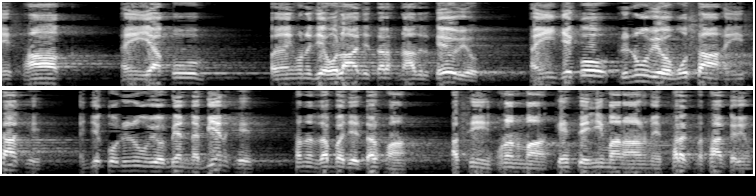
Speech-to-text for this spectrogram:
اسحاق ۽ يعقوب ۽ هن جي اولاد جي طرف نازل ڪيو ويو. ۽ جيڪو ڏنو ويو موسيٰ ۽ عيسيٰ کي ۽ جيڪو ڏنو ويو ٻين نبين کي سندن رب جي طرفان اسين انهن مان ڪنهن تي ايمان آڻڻ ۾ فرق نٿا ڪريون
